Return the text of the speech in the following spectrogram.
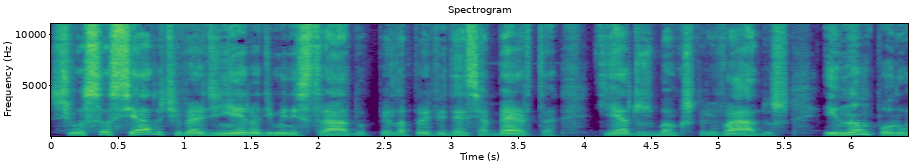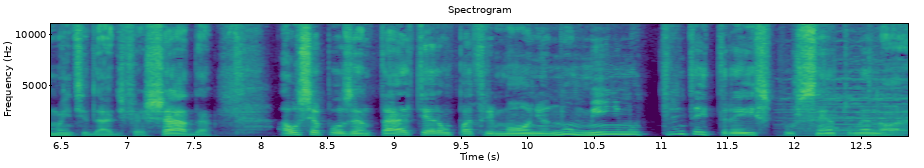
se o associado tiver dinheiro administrado pela Previdência Aberta, que é dos bancos privados, e não por uma entidade fechada, ao se aposentar terá um patrimônio no mínimo 33% menor.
